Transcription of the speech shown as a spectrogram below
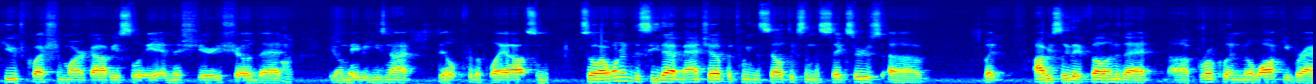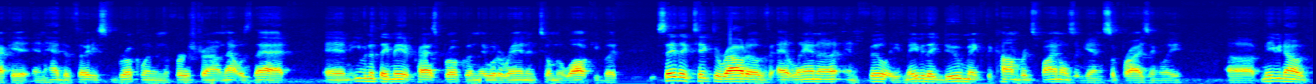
huge question mark obviously, and this year he showed that, you know, maybe he's not built for the playoffs and so I wanted to see that matchup between the Celtics and the Sixers, uh, but obviously they fell into that uh, Brooklyn Milwaukee bracket and had to face Brooklyn in the first round. That was that. And even if they made it past Brooklyn, they would have ran until Milwaukee. But say they take the route of Atlanta and Philly, maybe they do make the conference finals again. Surprisingly, uh, maybe now,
